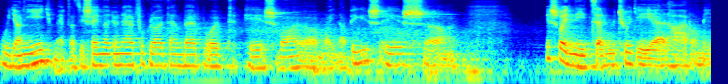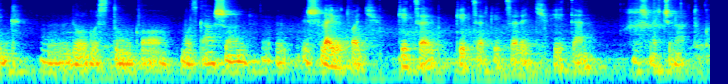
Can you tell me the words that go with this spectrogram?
Ugyanígy, mert az is egy nagyon elfoglalt ember volt, és van a mai napig is, és és vagy négyszer úgy, hogy éjjel háromig dolgoztunk a mozgáson, és lejött vagy kétszer, kétszer, kétszer egy héten, és megcsináltuk.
